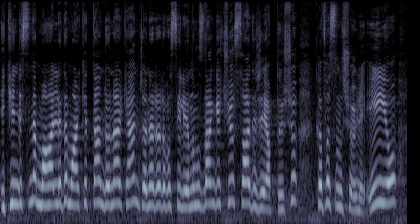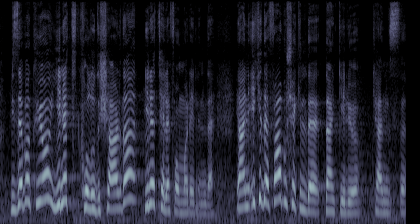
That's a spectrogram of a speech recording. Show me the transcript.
İkincisinde mahallede marketten dönerken Caner arabasıyla yanımızdan geçiyor. Sadece yaptığı şu kafasını şöyle eğiyor. Bize bakıyor. Yine t- kolu dışarıda. Yine telefon var elinde. Yani iki defa bu şekilde denk geliyor kendisi.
